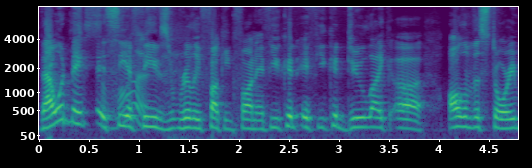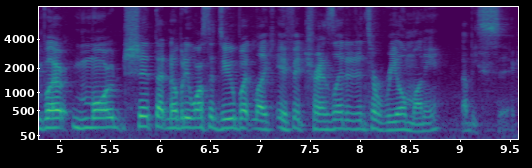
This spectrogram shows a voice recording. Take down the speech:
That would make It's a Sea of. Thieves really fucking fun if you could if you could do like uh all of the story bo- mode shit that nobody wants to do, but like if it translated into real money, that'd be sick.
